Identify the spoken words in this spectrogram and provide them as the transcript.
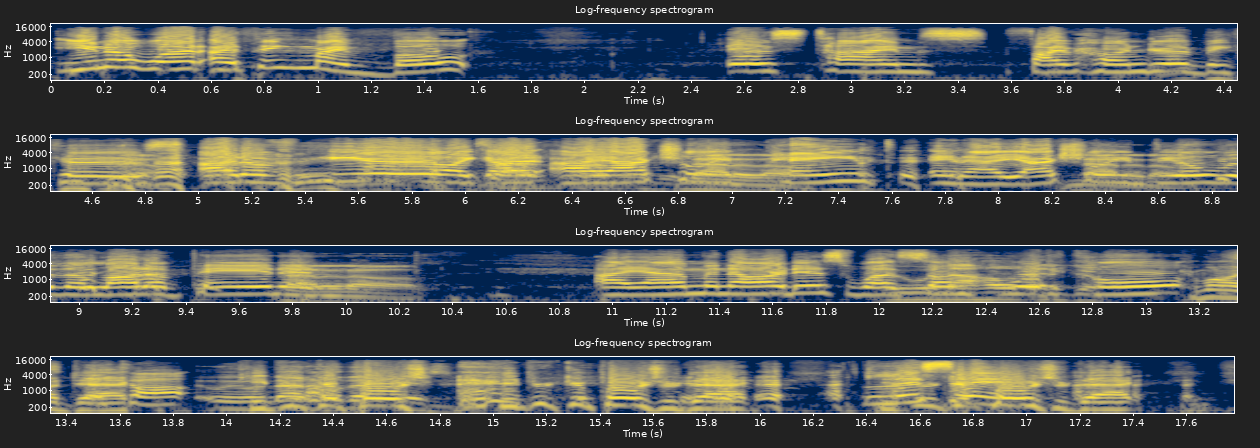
You know what? I think my vote is times 500 because No. out of here, like I, I actually paint and I actually deal with a lot of pain and. I am an artist. What We will not some would call. Come on, Dak. call- Keep your composure. Keep your composure, Dak. Keep Listen. your composure, Dak.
